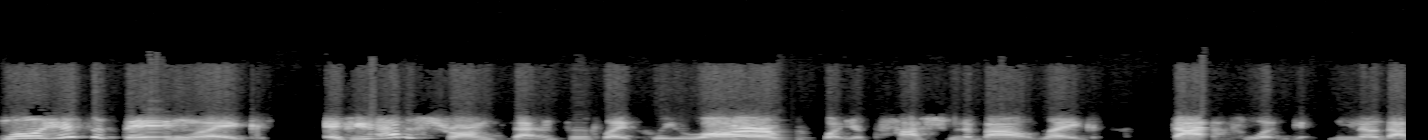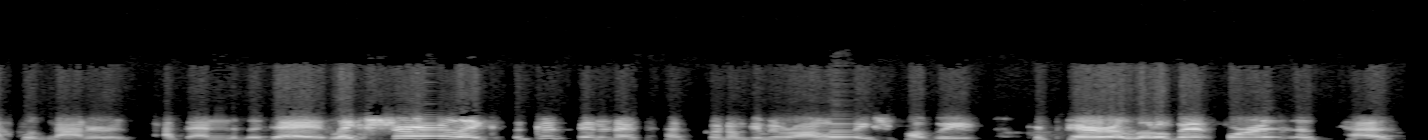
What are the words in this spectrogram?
Well, here's the thing, like if you have a strong sense of like who you are, what you're passionate about, like that's what you know that's what matters at the end of the day like sure like a good standardized test score don't get me wrong like you should probably prepare a little bit for those tests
